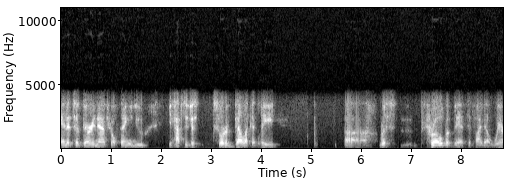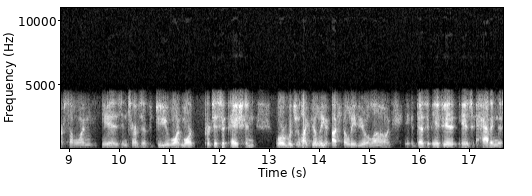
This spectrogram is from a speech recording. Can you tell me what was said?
and it's a very natural thing, and you you have to just sort of delicately uh, probe a bit to find out where someone is in terms of do you want more participation or would you like to leave, us to leave you alone? Does is it is having this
